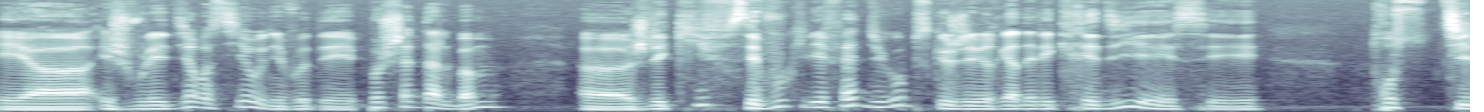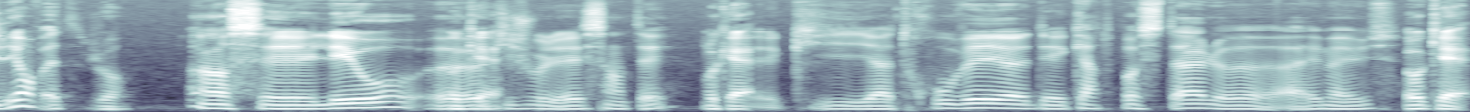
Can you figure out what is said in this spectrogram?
Et, et je voulais dire aussi au niveau des pochettes d'albums, je les kiffe. C'est vous qui les faites du coup? Parce que j'ai regardé les crédits et c'est trop stylé en fait. Genre. Alors, c'est Léo euh, qui joue les synthés euh, qui a trouvé euh, des cartes postales euh, à Emmaüs Ok. et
